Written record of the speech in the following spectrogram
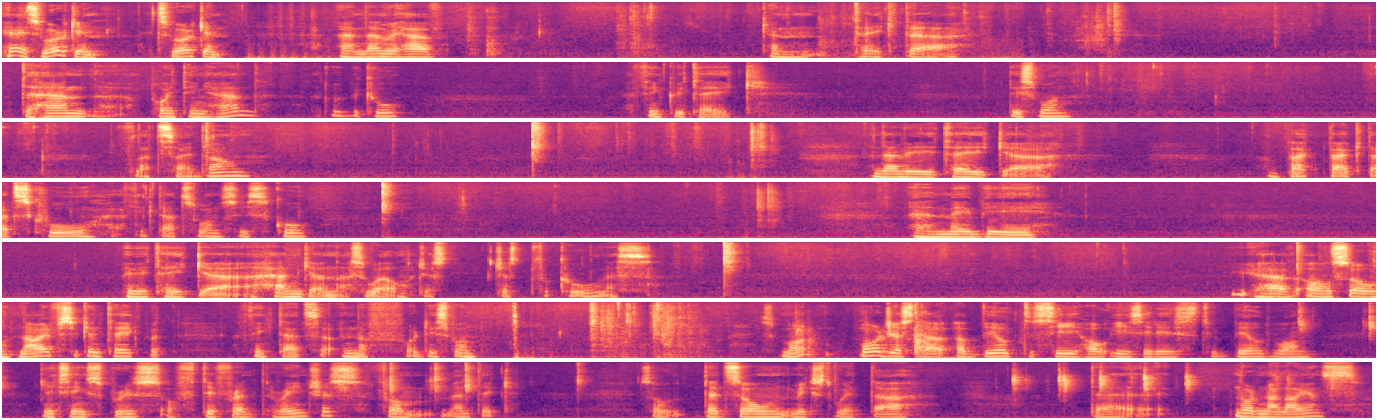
Yeah it's working. It's working. And then we have can take the the hand pointing hand. That would be cool. I think we take this one. Flat side down. And then we take uh, backpack that's cool. I think that's one is cool. And maybe maybe take a handgun as well just just for coolness. You have also knives you can take but I think that's enough for this one it's more more just a, a build to see how easy it is to build one mixing sprues of different ranges from Mantic. So Dead Zone mixed with uh, the Northern Alliance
